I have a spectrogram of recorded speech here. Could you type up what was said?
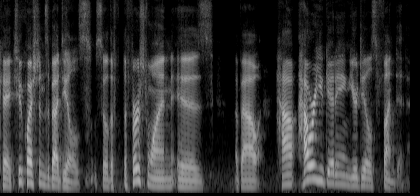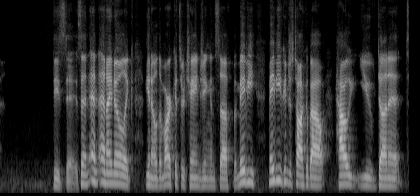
Okay, two questions about deals. So the the first one is about how how are you getting your deals funded these days? And and and I know like, you know, the markets are changing and stuff, but maybe maybe you can just talk about how you've done it,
